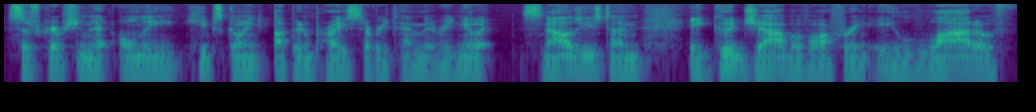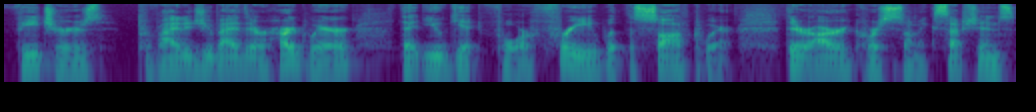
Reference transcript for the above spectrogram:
subscription that only keeps going up in price every time they renew it. Synology's done a good job of offering a lot of features provided you by their hardware that you get for free with the software. There are, of course, some exceptions.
